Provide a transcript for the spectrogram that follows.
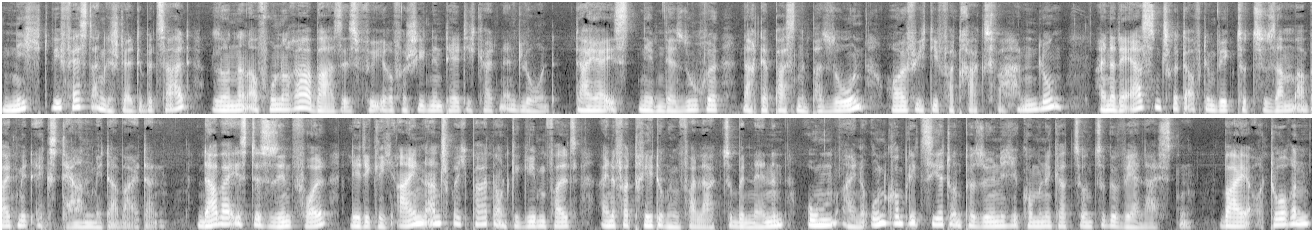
nicht wie Festangestellte bezahlt, sondern auf Honorarbasis für ihre verschiedenen Tätigkeiten entlohnt. Daher ist neben der Suche nach der passenden Person häufig die Vertragsverhandlung einer der ersten Schritte auf dem Weg zur Zusammenarbeit mit externen Mitarbeitern. Dabei ist es sinnvoll, lediglich einen Ansprechpartner und gegebenenfalls eine Vertretung im Verlag zu benennen, um eine unkomplizierte und persönliche Kommunikation zu gewährleisten. Bei Autoren,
